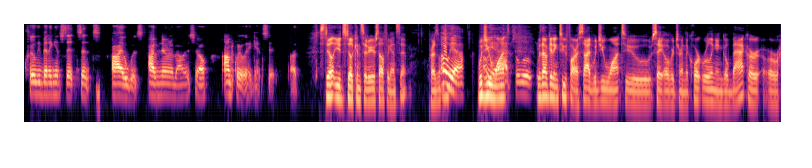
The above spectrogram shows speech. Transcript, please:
clearly been against it since I was I've known about it, so I'm clearly against it. But Still, you'd still consider yourself against it, presently. oh yeah. Would Oh, you yeah, want, absolutely. without getting too far aside, would you want to say overturn the court ruling and go back, or or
